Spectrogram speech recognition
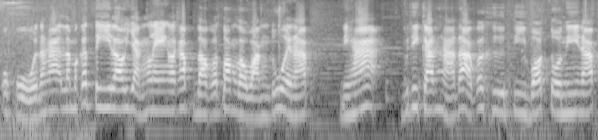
โอ้โหนะฮะแล้วมันก็ตีเราอย่างแรงแล้วครับ เราก็ต้องระวังด้วยนะครับนี่ฮะวิธีการหาดาบก็คือตีบอสตัวนี้นะครับ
